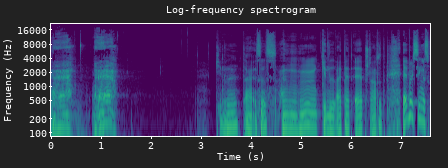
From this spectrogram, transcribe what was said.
ah, ah. Kindle, da ist es. Mhm, Kindle iPad App startet. Everything is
